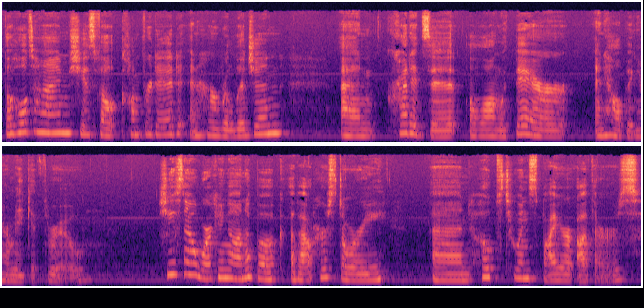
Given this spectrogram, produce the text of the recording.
The whole time, she has felt comforted in her religion and credits it, along with Bear, in helping her make it through. She is now working on a book about her story and hopes to inspire others.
